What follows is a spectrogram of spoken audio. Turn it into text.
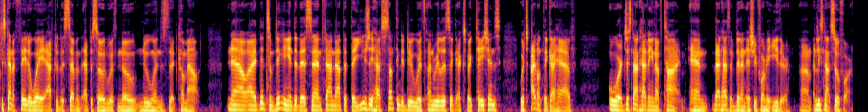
just kind of fade away after the seventh episode with no new ones that come out. Now, I did some digging into this and found out that they usually have something to do with unrealistic expectations, which I don't think I have or just not having enough time. And that hasn't been an issue for me either, um, at least not so far.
